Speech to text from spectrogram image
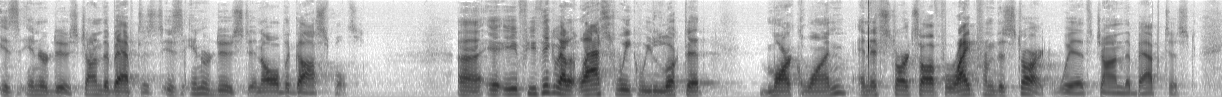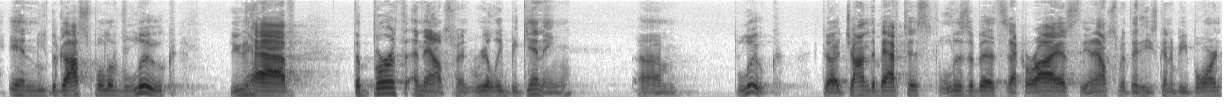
is introduced. John the Baptist is introduced in all the Gospels. Uh, if you think about it, last week we looked at Mark 1, and it starts off right from the start with John the Baptist. In the Gospel of Luke, you have the birth announcement really beginning um, Luke uh, John the Baptist, Elizabeth, Zacharias, the announcement that he's going to be born.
